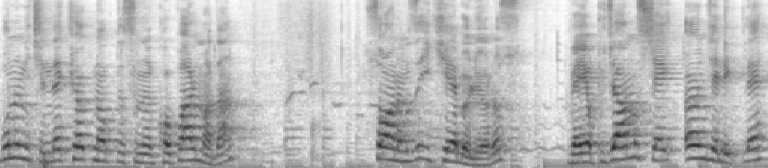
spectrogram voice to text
Bunun için de kök noktasını koparmadan soğanımızı ikiye bölüyoruz. Ve yapacağımız şey öncelikle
